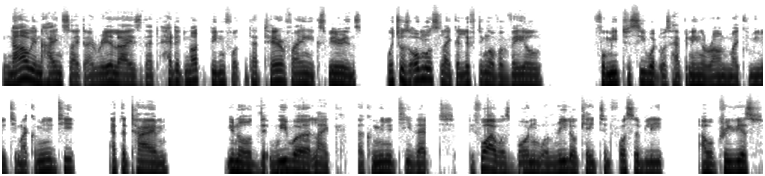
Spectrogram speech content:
now in hindsight, I realize that had it not been for that terrifying experience, which was almost like a lifting of a veil for me to see what was happening around my community. My community at the time, you know, we were like a community that before I was born were relocated forcibly. Our previous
